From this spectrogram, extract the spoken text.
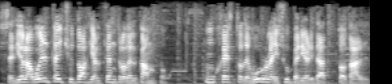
se dio la vuelta y chutó hacia el centro del campo, un gesto de burla y superioridad total.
